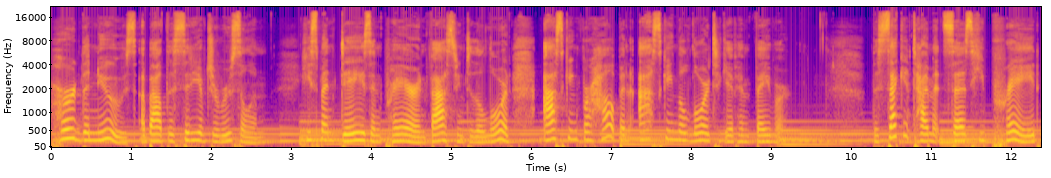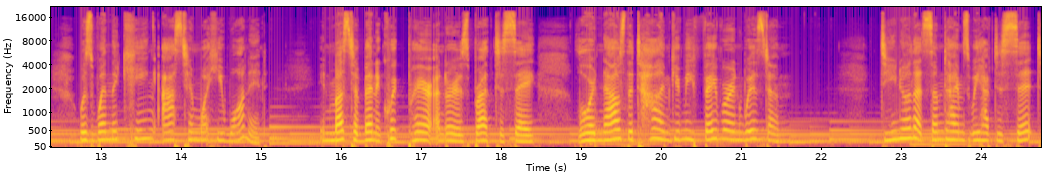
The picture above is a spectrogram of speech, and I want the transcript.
heard the news about the city of Jerusalem. He spent days in prayer and fasting to the Lord, asking for help and asking the Lord to give him favor. The second time it says he prayed was when the king asked him what he wanted. It must have been a quick prayer under his breath to say, Lord, now's the time, give me favor and wisdom. Do you know that sometimes we have to sit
